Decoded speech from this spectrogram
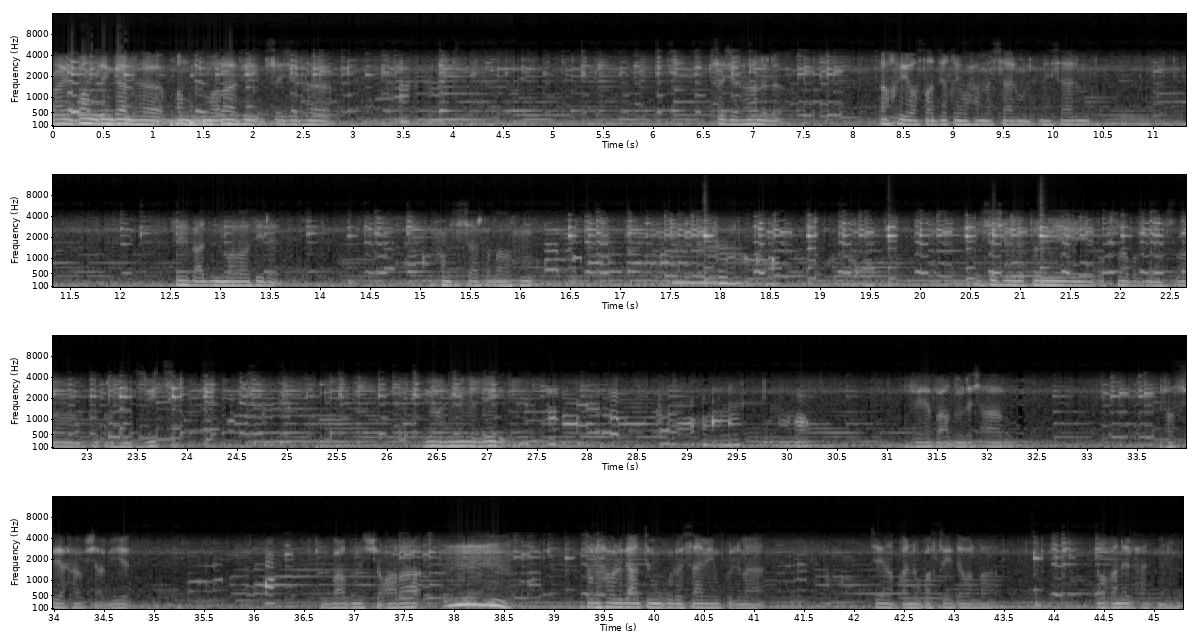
هاي البند قالها بند المراثي مسجلها مسجلها أنا أخي وصديقي محمد سالم والحمي سالم. زي بعد المراثي له محمد السارك الله يرحمه مسجل le 1er octobre 1998 يعني من الليل؟ فيها بعض من الأشعار الفصيحة والشعبية البعض من الشعراء ترى حاولوا قاعد نقول أساميهم كل ما نقنوا قصيدة والله. ما غنى لحد منهم.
